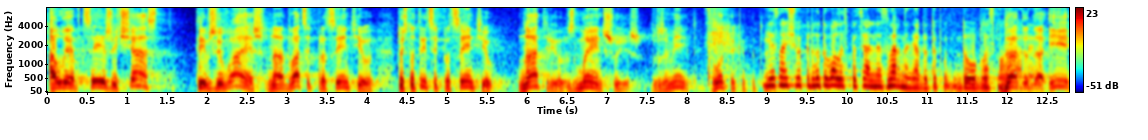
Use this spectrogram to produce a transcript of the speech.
Але в цей же час ти вживаєш на 20%, тобто на 30% натрію зменшуєш. Розумієте? От таке питання. Я знаю, що ви підготували спеціальне звернення до типу до обласної Да, ради. да, да. І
